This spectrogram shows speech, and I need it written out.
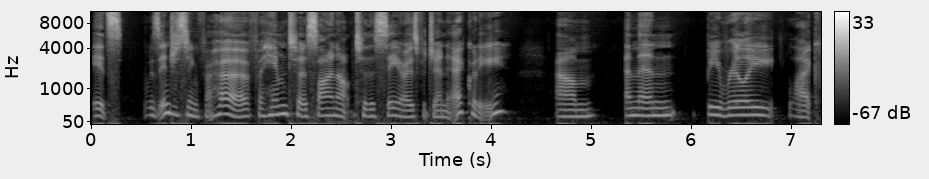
it's was interesting for her for him to sign up to the CEOs for gender equity, um, and then be really like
